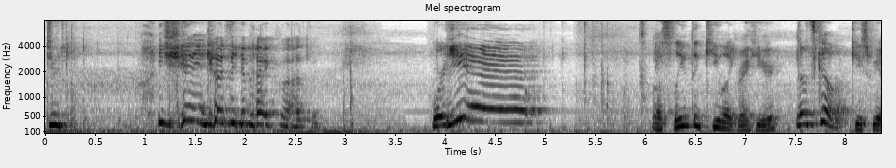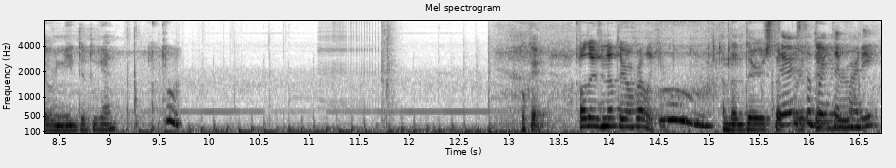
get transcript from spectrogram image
Dude, you can't go through that closet. We're here. Let's leave the key like right here Let's go. In case we ever need it again. Okay. Oh, there's another umbrella here. And then there's the There's the birthday birthday room, party.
